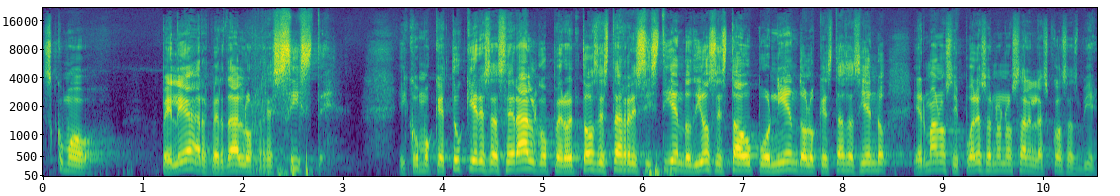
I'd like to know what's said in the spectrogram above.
Es como pelear, ¿verdad? Los resiste. Y como que tú quieres hacer algo, pero entonces estás resistiendo. Dios está oponiendo lo que estás haciendo, hermanos, y por eso no nos salen las cosas bien.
